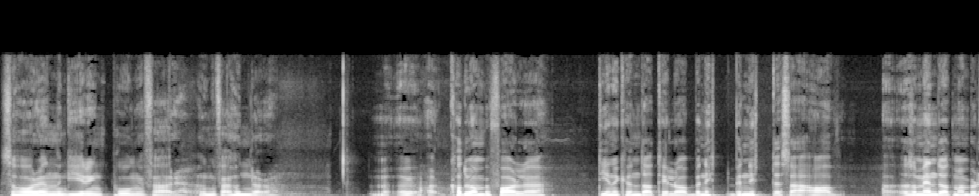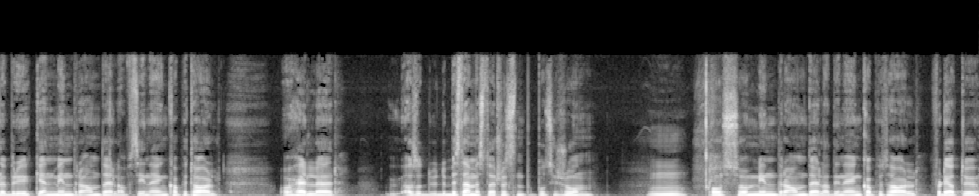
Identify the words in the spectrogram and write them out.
så har du en gearing på ungefär, ungefär 100 då. Kan du anbefale dine kunder til å benytte, benytte seg av Altså Mener du at man burde bruke en mindre andel av sin egenkapital, og heller Altså, du, du bestemmer størrelsen på posisjonen, mm. og så mindre andel av din egenkapital, fordi at du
